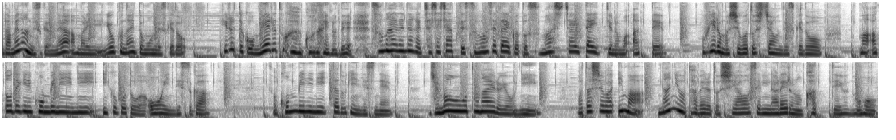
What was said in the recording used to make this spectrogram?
ダメなんですけどね。あんまり良くないと思うんですけど。昼ってこうメールとかが来ないので その間なんかチャチャチャって済ませたいこと済ましちゃいたいっていうのもあってお昼も仕事しちゃうんですけど、まあ、圧倒的にコンビニに行くことが多いんですがそのコンビニに行った時にですね呪文を唱えるように私は今何を食べると幸せになれるのかっていうのを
